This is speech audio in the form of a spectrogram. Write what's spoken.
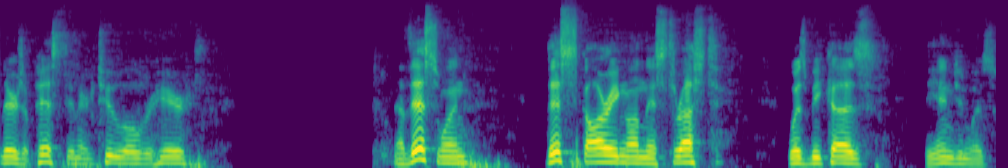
there's a piston or two over here. Now this one, this scarring on this thrust was because the engine was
